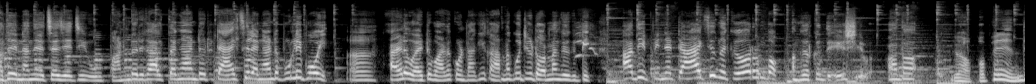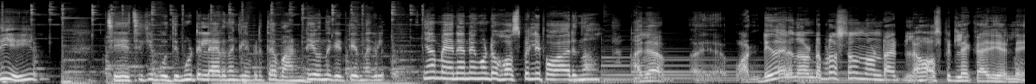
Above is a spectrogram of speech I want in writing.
അത് എന്നാന്ന് വെച്ചാ ചേച്ചി ഓ, പണ്ടൊരു കാലത്തെങ്ങാണ്ട് ഒരു ടാക്സിയിൽ എങ്ങാണ്ട് പുള്ളി പോയി. അയാളുമായിട്ട് വഴക്കുണ്ടാക്കി കർണക്കുറ്റിയിട്ട് ഒരെണ്ണം കിട്ടി. അതി പിന്നെ ടാക്സി നിന്ന് കേറുമ്പോ അങ്ങേർക്ക് ദേഷ്യം. അതാ. അയ്യോ അപ്പൊ പിന്നെ എന്ത് ചെയ്യും? ചേച്ചിക്ക് ബുദ്ധിമുട്ടില്ലായിരുന്നെങ്കിൽ ഇവിടുത്തെ വണ്ടി ഒന്ന് കിട്ടിയിരുന്നെങ്കിൽ ഞാൻ മേനേനെ കൊണ്ട് ഹോസ്പിറ്റലിൽ പോകാമായിരുന്നു അല്ല ഏ, വണ്ടി തരുന്നതുകൊണ്ട് പ്രശ്നമൊന്നും ഉണ്ടായിട്ടില്ല. ഹോസ്പിറ്റലിലെ കാര്യമല്ലേ?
